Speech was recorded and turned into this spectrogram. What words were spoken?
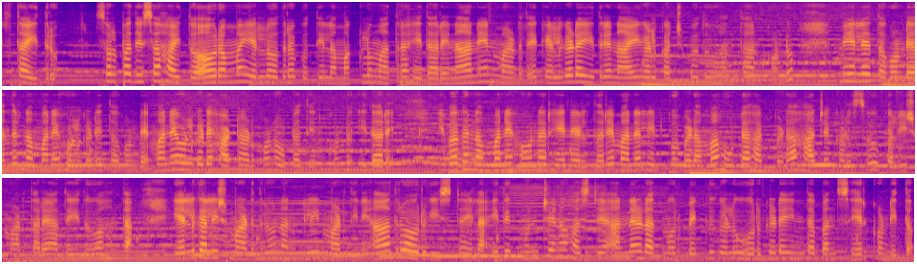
ಇರ್ತಾ ಇದ್ರು. ಸ್ವಲ್ಪ ದಿವಸ ಆಯಿತು, ಅವರಮ್ಮ ಎಲ್ಲೋದ್ರ ಗೊತ್ತಿಲ್ಲ ಮಕ್ಕಳು ಮಾತ್ರ ಇದ್ದಾರೆ ನಾನೇನು ಮಾಡಿದೆ, ಕೆಳಗಡೆ ಇದ್ದರೆ ನಾಯಿಗಳು ಕಚ್ಬೋದು ಅಂತ ಅಂದ್ಕೊಂಡು ಮೇಲೆ ತಗೊಂಡೆ ಅಂದರೆ ನಮ್ಮ ಮನೆ ಒಳಗಡೆ ತಗೊಂಡೆ. ಮನೆ ಒಳಗಡೆ ಆಟ ಆಡ್ಕೊಂಡು, ಊಟ ತಿನ್ಕೊಂಡು ಇದ್ದಾರೆ. ಇವಾಗ ನಮ್ಮ ಮನೆ ಓನರ್ ಏನು ಹೇಳ್ತಾರೆ, ಮನೇಲಿ ಇಟ್ಕೋಬೇಡಮ್ಮ, ಊಟ ಹಾಕ್ಬೇಡ, ಆಚೆ ಕಳಿಸು, ಗಲೀಜು ಮಾಡ್ತಾರೆ, ಅದು ಇದು ಅಂತ. ಎಲ್ಲಿ ಗಲೀಜು ಮಾಡಿದ್ರು ನಾನು ಕ್ಲೀನ್ ಮಾಡ್ತೀನಿ. ಆದರೂ ಅವ್ರಿಗೆ ಇಷ್ಟ ಇಲ್ಲ. ಇದಕ್ಕೆ ಮುಂಚೆನೂ ಅಷ್ಟೇ ಹನ್ನೆರಡು, ಹದಿಮೂರು ಬೆಕ್ಕುಗಳು ಹೊರಗಡೆಯಿಂದ ಬಂದು ಸೇರ್ಕೊಂಡಿತ್ತು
